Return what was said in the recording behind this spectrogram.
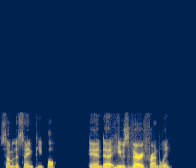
some of the same people, and uh, he was very friendly.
